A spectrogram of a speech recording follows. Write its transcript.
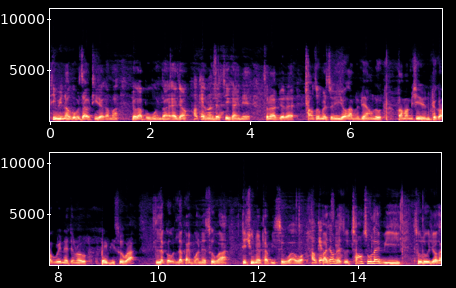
ထိပြီးနောက်ကိုယ်ပါးစပ်ကိုထိတဲ့အခါမှာယောဂပူဝင်သွားတယ်အဲကြောင့်ဟုတ်ကဲ့ကျွန်ပါတော်ဆလရာက်စီခိုင်းတယ်ဆိုတော့ပြောတဲ့ချောင်းဆုပ်မယ်ဆိုရင်ယောဂမပြန့်အောင်လို့ဘာမှမရှိရင်တကောက်ကွေးနဲ့ကျွန်တော်တို့ပိတ်ပြီးဆိုပါလက်ကုပ်လက်ကင်ပွားနဲ့ဆိုပါတီရှူးနဲ့ထပ်ပြီးဆိုပါပေါ့ဟုတ်ကဲ့ပါဘာကြောင့်လဲဆိုချောင်းဆိုးလိုက်ပြီးဆိုလို့ယောဂ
